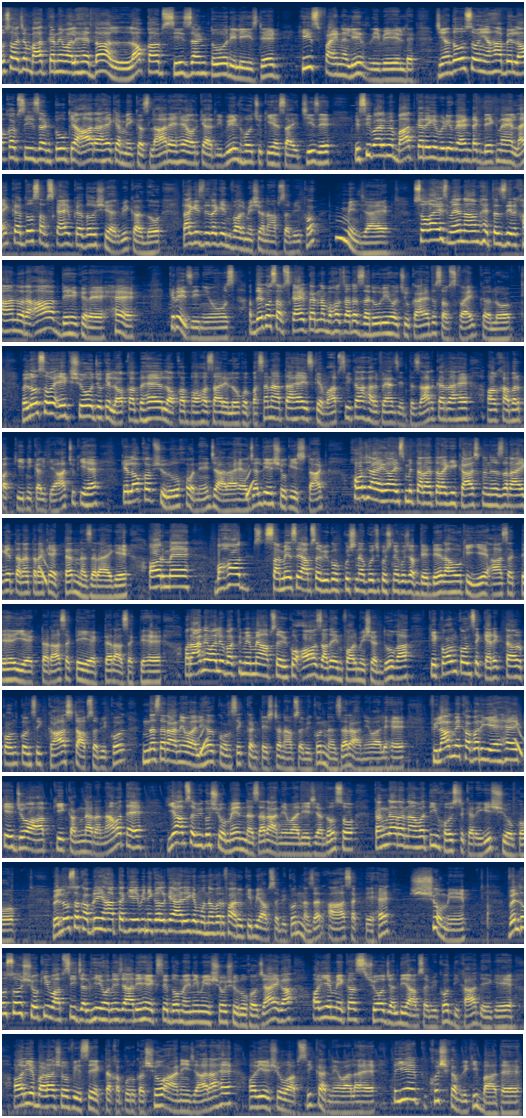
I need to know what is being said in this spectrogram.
दोस्तों आज हम बात करने वाले हैं the lockup season two release date he is finally revealed जी हाँ दोस्तों, यहाँ पे लॉकअप सीज़न टू क्या आ रहा है, क्या मेकर्स ला रहे हैं और क्या रिवील्ड हो चुकी है सारी चीज़ें, इसी बारे में बात करेंगे। वीडियो को एंड तक देखना है लाइक कर दो सब्सक्राइब कर दो शेयर भी कर दो, ताकि इसी तरह की इन्फॉर्मेशन आप सभी को मिल जाए। सो गाइस मेरा नाम है तंजीर खान और आप देख रहे हैं क्रेजी न्यूज़ अब देखो सब्सक्राइब करना बहुत ज़्यादा ज़रूरी हो चुका है तो सब्सक्राइब कर लो। वेलोसो एक शो जो कि लॉकअप है लॉकअप बहुत सारे लोगों को पसंद आता है, इसके वापसी का हर फैंस इंतज़ार कर रहा है, और ख़बर पक्की निकल के आ चुकी है कि लॉकअप शुरू होने जा रहा है जल्दी इस शो की स्टार्ट हो जाएगा। इसमें तरह तरह की कास्ट नज़र आएँगे तरह तरह के एक्टर नज़र आएँगे। और मैं बहुत समय से आप सभी को कुछ ना कुछ कुछ ना कुछ अपडेट दे रहा हूँ कि ये आ सकते हैं, ये एक्टर आ सकते हैं, ये एक्टर आ सकते हैं। और आने वाले वक्त में मैं आप सभी को और ज़्यादा इन्फॉर्मेशन दूँगा कि कौन कौन से कैरेक्टर और कौन कौन सी कास्ट आप सभी को नज़र आने वाली है और कौन से कंटेस्टेंट आप सभी को नज़र आने वाले हैं। फ़िलहाल में खबर यह है कि जो आपकी कंगना रनावत है, ये आप सभी को शो में नज़र आने वाली है। जी हाँ दोस्तों, कंगना रनावत होस्ट करेगी शो को। वेल दोस्तों, खबरें यहाँ तक ये भी निकल के आ रही है कि मुनवर फारूकी भी आप सभी को नज़र आ सकते हैं शो में। वेल दोस्तों, शो की वापसी जल्द ही होने जा रही है। एक से दो महीने में शो शुरू हो जाएगा और ये मेकर्स शो जल्दी आप सभी को दिखा देंगे। और ये बड़ा शो फिर से एकता कपूर का शो आने जा रहा है और ये शो वापसी करने वाला है। तो ये खुशखबरी की बात है।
